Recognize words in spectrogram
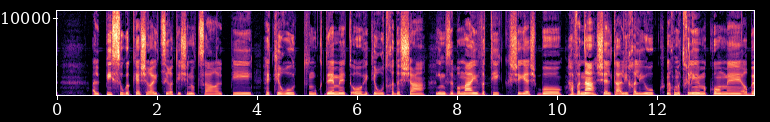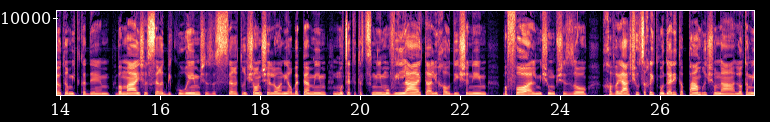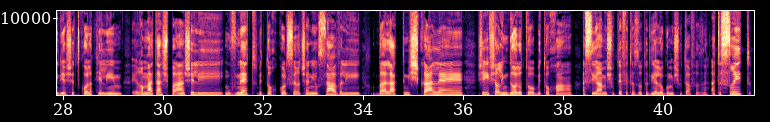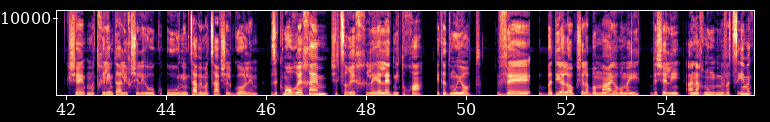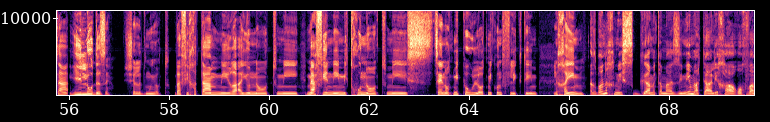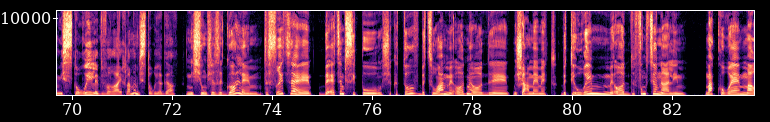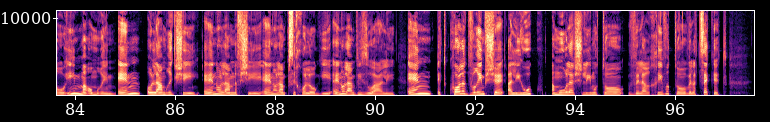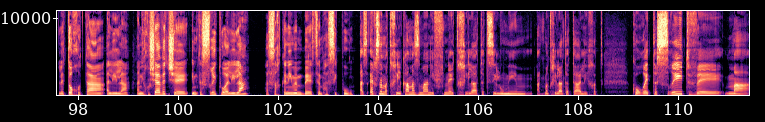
על פי סוג הקשר היצירתי שנוצר, על פי היכרות מוקדמת או היכרות חדשה, אם זה במאי ותיק שיש בו הבנה של תהליך הליהוק, אנחנו מתחילים ממקום אה, הרבה יותר מתקדם. במאי של סרט ביקורים, שזה סרט ראשון שלו, אני הרבה פעמים מוצאת את עצמי מובילה את תהליך האודישנים. בפועל, משום שזו חוויה שהוא צריך להתמודד איתה פעם ראשונה, לא תמיד יש את כל הכלים. רמת ההשפעה שלי מובנית בתוך כל סרט שאני עושה, אבל היא בעלת משקל אה, שאי אפשר למדוד אותו בתוך העשייה המשותפת הזאת, הדיאלוג המשותף הזה. התסריט, כשמתחילים תהליך של ליהוק, הוא נמצא במצב של גולם. זה כמו רחם שצריך לילד מתוכה את הדמויות. ובדיאלוג של הבמאי או הבמאית ושלי, אנחנו מבצעים את היילוד הזה של הדמויות, בהפיכתם מרעיונות, ממאפיינים, מתכונות, מסצנות, מפעולות, מקונפליקטים, לחיים. אז בואו נכניס גם את המאזינים לתהליך הארוך והמסתורי לדברייך. למה מסתורי, אגב? משום שזה גולם. תסריט זה בעצם סיפור שכתוב בצורה מאוד מאוד אה, משעממת, בתיאורים מאוד פונקציונליים. מה קורה, מה רואים, מה אומרים. אין עולם רגשי, אין עולם נפשי, אין עולם פסיכולוגי, אין עולם ויזואלי. אין את כל הדברים שהליהוק אמור להשלים אותו ולהרחיב אותו ולצקת לתוך אותה עלילה. אני חושבת שאם תסריט הוא עלילה, השחקנים הם בעצם הסיפור. אז איך זה מתחיל? כמה זמן לפני תחילת הצילומים את מתחילה את התהליך? את קוראת תסריט ומה?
